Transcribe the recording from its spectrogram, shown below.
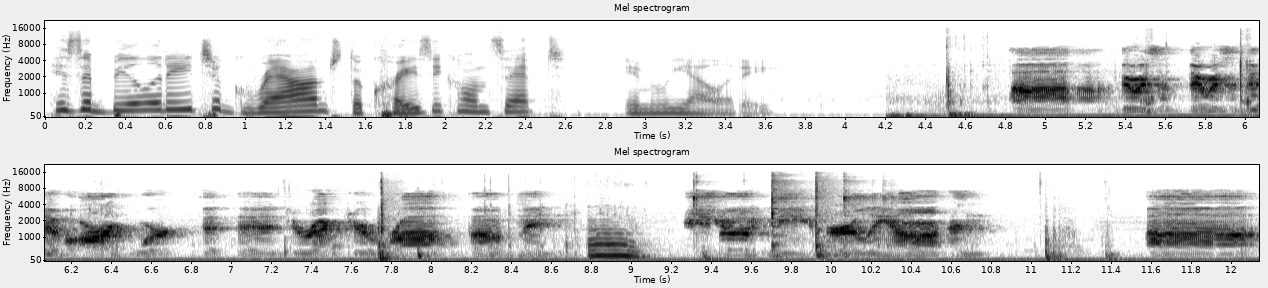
his ability to ground the crazy concept in reality. uh, there was a, there was a bit of artwork that the director Rob Bowman showed me early on uh,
